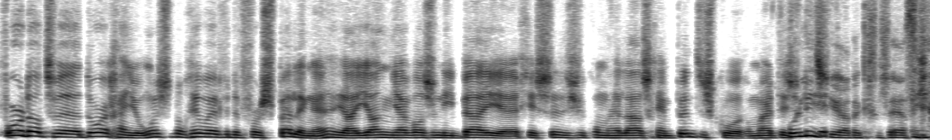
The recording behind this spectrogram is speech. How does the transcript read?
Voordat we doorgaan, jongens, nog heel even de voorspellingen. Ja, Jan, jij was er niet bij uh, gisteren, dus je kon helaas geen punten scoren. Maar het is... Politie had ik gezegd.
